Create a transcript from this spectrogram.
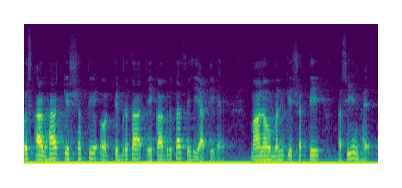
उस आघात की शक्ति और तीव्रता एकाग्रता से ही आती है। मानव मन की शक्ति असीम है।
